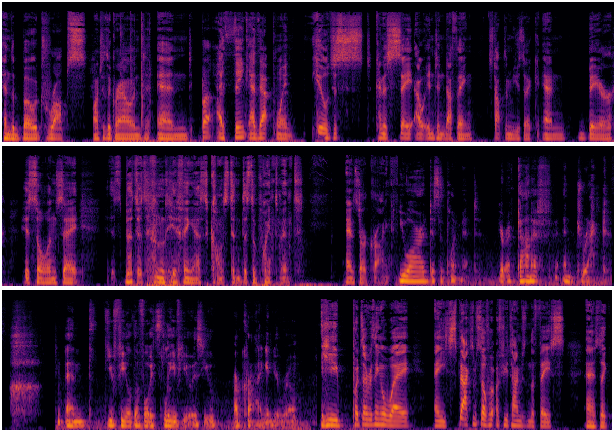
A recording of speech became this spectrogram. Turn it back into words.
and the bow drops onto the ground. And but I think at that point he'll just kind of say out into nothing, stop the music, and bare his soul and say, "It's better than living as constant disappointment," and start crying. You are a disappointment. You're a Ganef and Drek. And you feel the voice leave you as you are crying in your room. he puts everything away and he smacks himself a few times in the face and it's like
